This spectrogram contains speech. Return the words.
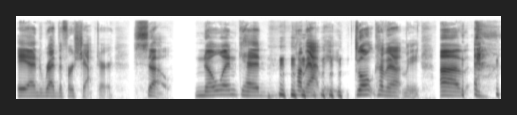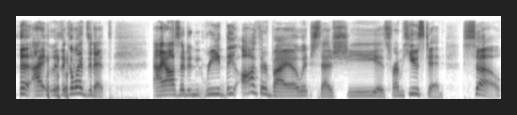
and read the first chapter. So no one can come at me. Don't come at me. Um, I, it was a coincidence. I also didn't read the author bio, which says she is from Houston. So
